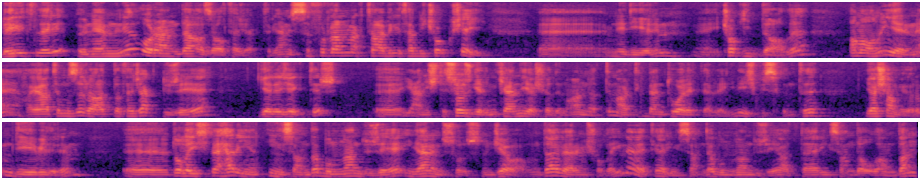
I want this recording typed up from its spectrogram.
belirtileri önemli oranda azaltacaktır. Yani sıfırlanmak tabiri tabii çok şey, ne diyelim, e, çok iddialı. Ama onun yerine hayatımızı rahatlatacak düzeye gelecektir. E, yani işte söz gelimi kendi yaşadığımı anlattım. Artık ben tuvaletlerle ilgili hiçbir sıkıntı yaşamıyorum diyebilirim. Dolayısıyla her insanda bulunan düzeye iner mi sorusunun cevabını da vermiş olayım. Evet her insanda bulunan düzeye hatta her insanda olandan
